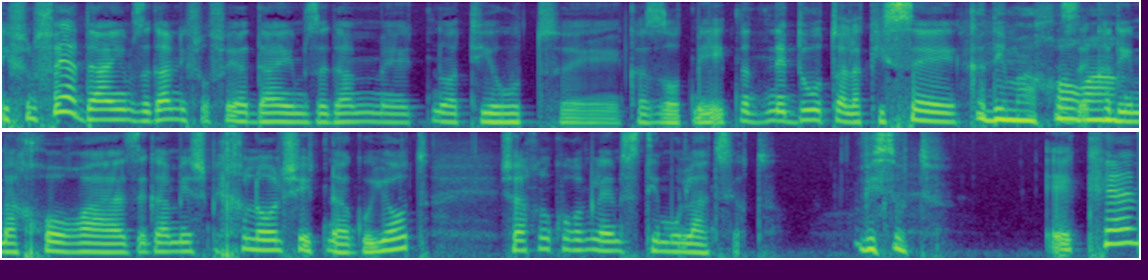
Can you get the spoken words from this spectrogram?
נפנופי ידיים זה גם נפנופי ידיים, זה גם uh, תנועתיות uh, כזאת, מהתנדנדות על הכיסא. קדימה אחורה. זה קדימה אחורה, זה גם, יש מכלול של התנהגויות שאנחנו קוראים להן סטימולציות. ויסות. Uh, כן,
